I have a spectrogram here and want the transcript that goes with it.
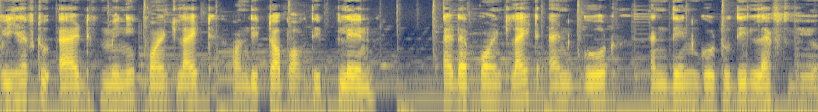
We have to add mini point light on the top of the plane. Add a point light and go and then go to the left view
